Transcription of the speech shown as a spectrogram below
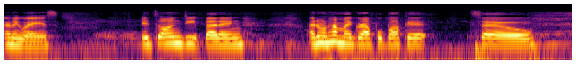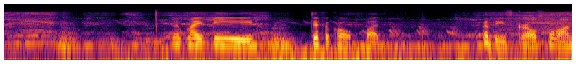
Anyways, it's on deep bedding. I don't have my grapple bucket, so it might be difficult, but look at these girls. Hold on.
